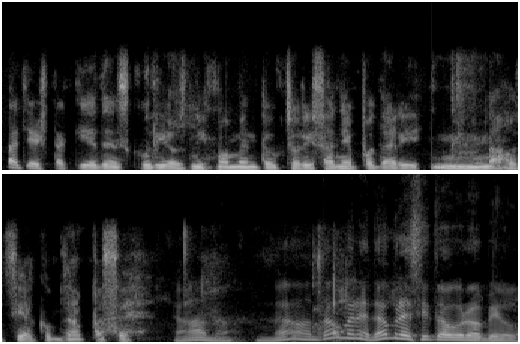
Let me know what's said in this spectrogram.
A tiež taký jeden z kurióznych momentov, ktorý sa nepodarí na hociakom zápase. Áno, no dobre, dobre si to urobil.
